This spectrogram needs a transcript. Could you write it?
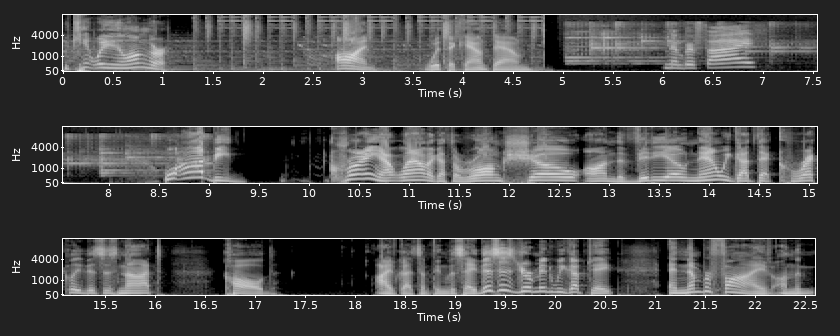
we can't wait any longer. On with the countdown. Number five. Well, I'd be crying out loud. I got the wrong show on the video. Now we got that correctly. This is not called I've Got Something to Say. This is your midweek update. And number five on the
